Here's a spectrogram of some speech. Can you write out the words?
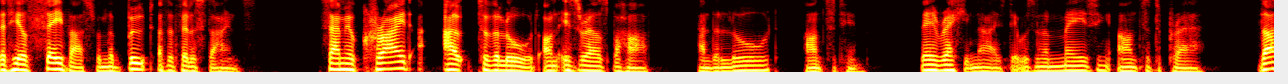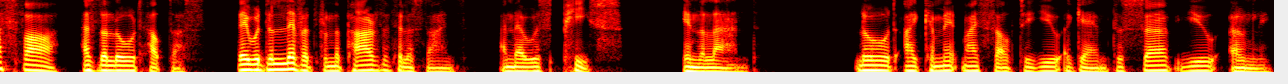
that he'll save us from the boot of the Philistines. Samuel cried out to the Lord on Israel's behalf, and the Lord answered him. They recognized it was an amazing answer to prayer. Thus far, has the Lord helped us. They were delivered from the power of the Philistines, and there was peace in the land. Lord, I commit myself to you again to serve you only.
